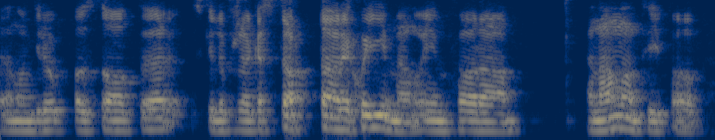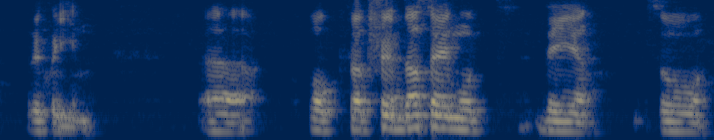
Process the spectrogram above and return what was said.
eh, någon grupp av stater skulle försöka störta regimen och införa en annan typ av regim. Eh, och för att skydda sig mot det så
